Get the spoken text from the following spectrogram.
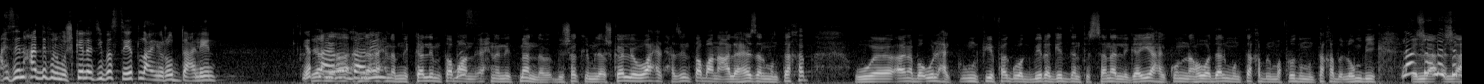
عايزين حد في المشكلة دي بس يطلع يرد علينا يطلع يعني يرد إحنا علينا إحنا بنتكلم طبعا بس. إحنا نتمنى بشكل من الأشكال الواحد حزين طبعا على هذا المنتخب وأنا بقول هيكون في فجوة كبيرة جدا في السنة اللي جاية هيكون هو ده المنتخب المفروض المنتخب الأولمبي لا إن شاء الله يشدوا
